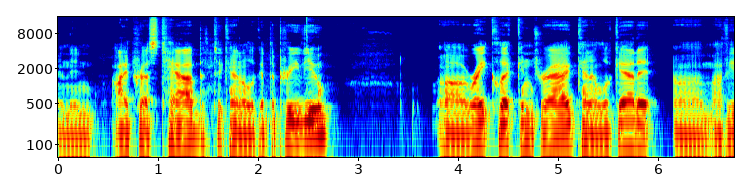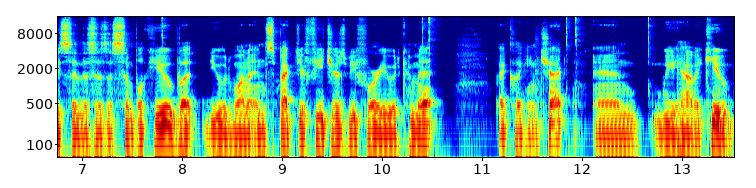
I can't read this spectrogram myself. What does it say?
and then I press tab to kind of look at the preview. Uh, right click and drag, kind of look at it. Um, obviously this is a simple cube, but you would want to inspect your features before you would commit by clicking check, and we have a cube.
